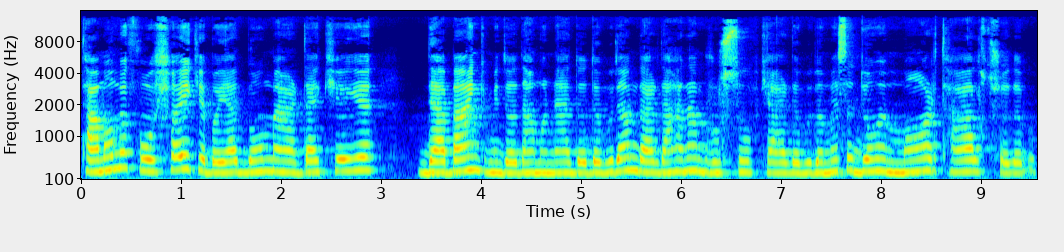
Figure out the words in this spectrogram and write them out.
تمام فوشهایی که باید به اون مردکه دبنگ می‌دادم و نداده بودم در دهنم رسوب کرده بود و مثل دم مار تلخ شده بود.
